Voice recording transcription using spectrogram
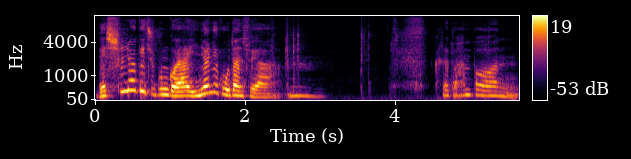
내 실력이 죽은 거야. 인연이 고단수야. 음. 그래도 한번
